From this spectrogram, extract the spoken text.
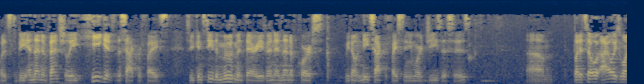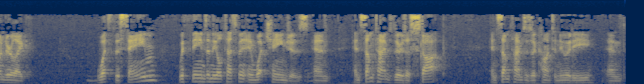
what it's to be. And then eventually, He gives the sacrifice. So you can see the movement there even. And then, of course, we don't need sacrifice anymore. Jesus is. Um, but it's, I always wonder, like, what's the same with themes in the Old Testament and what changes? And, and sometimes there's a stop and sometimes there's a continuity and,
